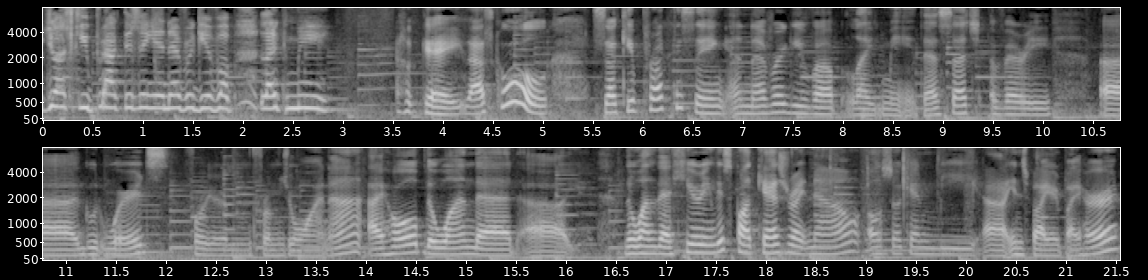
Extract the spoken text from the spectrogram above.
Just keep practicing and never give up like me. Okay, that's cool. So keep practicing and never give up like me. That's such a very uh, good words for your, from Joanna. I hope the one that uh, the one that hearing this podcast right now also can be uh, inspired by her.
